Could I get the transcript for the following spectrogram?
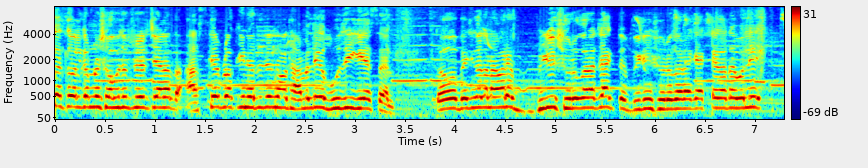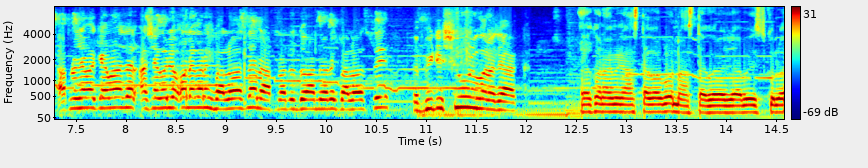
guys welcome to Sabuj future channel আজকের ব্লগ কি হতে চলেছে আমার থামেল থেকে বুঝে গিয়েছেন। তো বেশি কথা না বলে ভিডিও শুরু করা যাক। তো ভিডিও শুরু করার আগে একটা কথা বলি, আপনারা সবাই কেমন আছেন? আশা করি অনেক অনেক ভালো আছেন, আপনাদের তো আমি অনেক ভালো আছি। তো ভিডিও শুরু করা যাক। এখন আমি নাস্তা করব, নাস্তা করে যাব স্কুলে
